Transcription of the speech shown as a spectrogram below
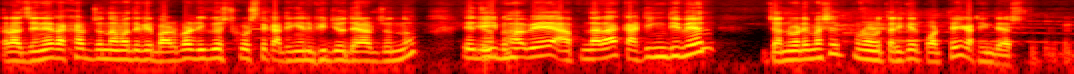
তারা জেনে রাখার জন্য আমাদেরকে বারবার রিকোয়েস্ট করছে কাটিংয়ের ভিডিও দেওয়ার জন্য। এইভাবে আপনারা কাটিং দিবেন জানুয়ারি মাসের পনেরো তারিখের পর থেকে কাটিং দেওয়া শুরু করবেন।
